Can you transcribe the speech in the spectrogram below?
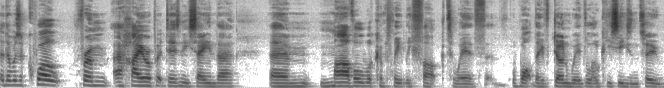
there was a quote from a higher up at Disney saying that um, Marvel were completely fucked with what they've done with Loki season two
